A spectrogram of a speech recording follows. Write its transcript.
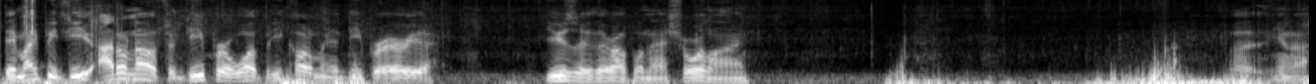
they might be deep. I don't know if they're deeper or what, but he caught them in a deeper area. Usually they're up on that shoreline. But, you know.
